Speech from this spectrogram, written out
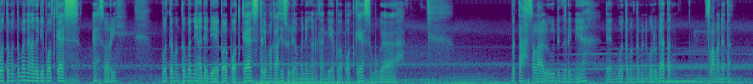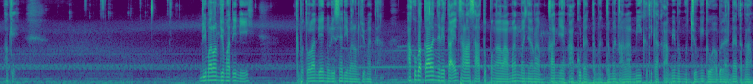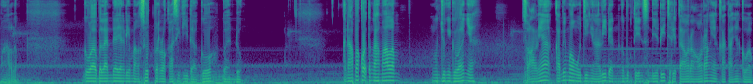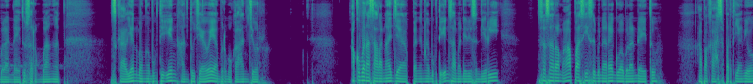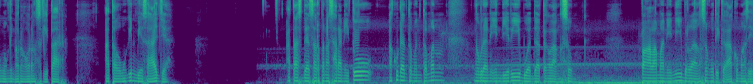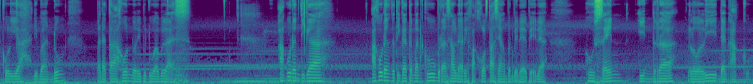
buat teman-teman yang ada di podcast, eh sorry, buat teman-teman yang ada di Apple Podcast, terima kasih sudah mendengarkan di Apple Podcast. Semoga betah selalu dengerinnya dan buat teman-teman yang baru datang, selamat datang. Oke. Okay. Di malam Jumat ini, kebetulan dia nulisnya di malam Jumat. Aku bakalan nyeritain salah satu pengalaman menyeramkan yang aku dan teman-teman alami ketika kami mengunjungi Goa Belanda tengah malam. Goa Belanda yang dimaksud berlokasi di Dago, Bandung. Kenapa kok tengah malam mengunjungi goanya? Soalnya kami mau uji nyali dan ngebuktiin sendiri cerita orang-orang yang katanya Goa Belanda itu serem banget. Sekalian mau ngebuktiin hantu cewek yang bermuka hancur. Aku penasaran aja, pengen ngebuktiin sama diri sendiri seseram apa sih sebenarnya gua Belanda itu. Apakah seperti yang diomongin orang-orang sekitar? Atau mungkin biasa aja? Atas dasar penasaran itu, aku dan teman-teman ngeberaniin diri buat datang langsung. Pengalaman ini berlangsung ketika aku masih kuliah di Bandung pada tahun 2012. Aku dan tiga aku dan ketiga temanku berasal dari fakultas yang berbeda-beda. Hussein, Indra, Loli, dan aku.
